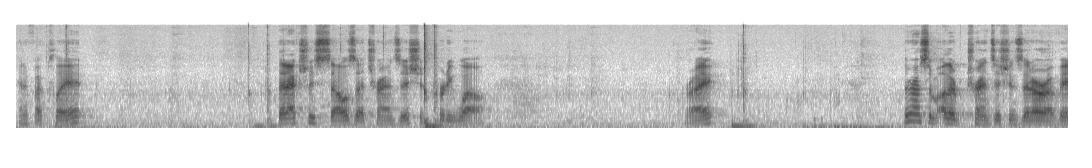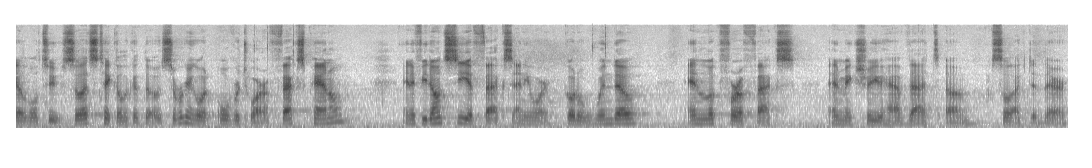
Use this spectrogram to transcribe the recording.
And if I play it, that actually sells that transition pretty well. Right? There are some other transitions that are available too, so let's take a look at those. So we're going to go over to our effects panel, and if you don't see effects anywhere, go to Window and look for effects and make sure you have that um, selected there.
